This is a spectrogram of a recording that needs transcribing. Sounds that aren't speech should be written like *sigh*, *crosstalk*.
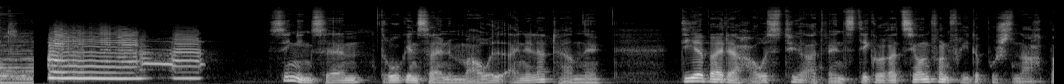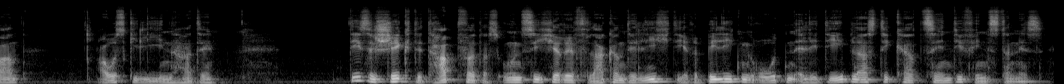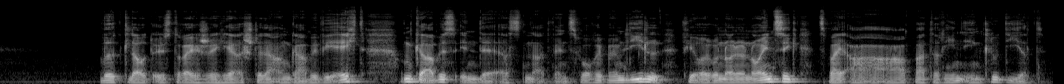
Singing Sam trug in seinem Maul eine Laterne, die er bei der Haustür Adventsdekoration von Frieder Buschs Nachbarn ausgeliehen hatte. Diese schickte tapfer das unsichere, flackernde Licht ihrer billigen roten LED-Plastikkerze in die Finsternis. Wirkt laut österreichischer Herstellerangabe wie echt und gab es in der ersten Adventswoche beim Lidl 4,99 Euro, zwei AAA-Batterien inkludiert.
